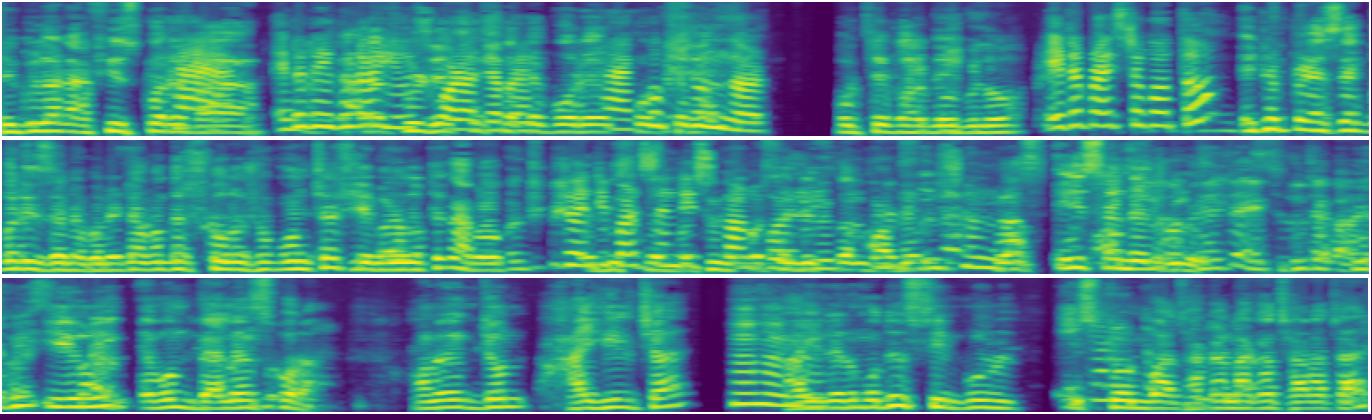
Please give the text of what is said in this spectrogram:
রেগুলার অফিস করে বা হ্যাঁ এটা রেগুলার ইউজ করা যাবে। পরে হ্যাঁ খুব সুন্দর। পরতে পারবে এগুলো। এটা প্রাইসটা কত? এটা প্রাইস একবার রিজনেবল এটা আমাদের ষোলোশো পঞ্চাশ এর মধ্যে থেকে আরও 20% discount করে। প্লাস এই স্যান্ডেলগুলো খুবই ইউনিক এবং ব্যালেন্স করা। অনেকজন হাই হিল চায় হুম হুম হাই হুম। হিলের মধ্যে সিম্পল স্টোন বা ঝাঁকা নাকা ছাড়া চায়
